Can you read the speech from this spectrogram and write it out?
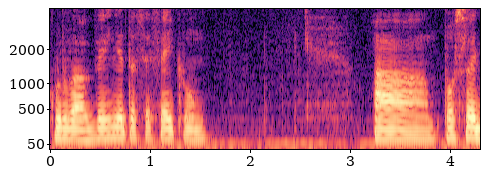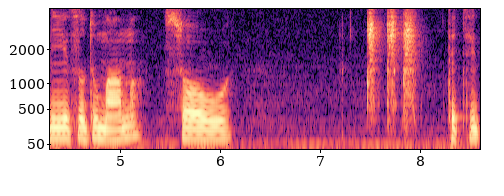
kurva, vyhněte si fejkům. A poslední, co tu mám, jsou teď si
